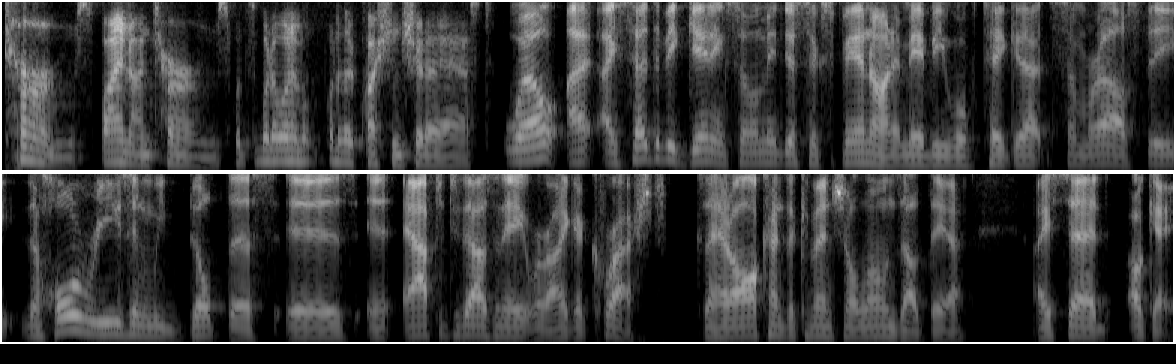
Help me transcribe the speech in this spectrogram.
terms, buying on terms? What's what what, what other questions should I ask? Well, I, I said at the beginning, so let me just expand on it. Maybe we'll take that somewhere else. The the whole reason we built this is after 2008, where I got crushed because I had all kinds of conventional loans out there. I said, okay,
